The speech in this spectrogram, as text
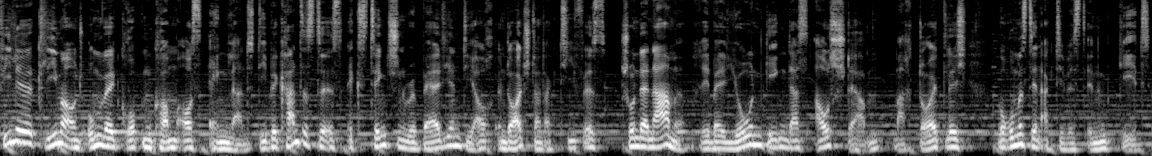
Viele Klima- und Umweltgruppen kommen aus England. Die bekannteste ist Extinction Rebellion, die auch in Deutschland aktiv ist. Schon der Name Rebellion gegen das Aussterben macht deutlich, worum es den AktivistInnen geht.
